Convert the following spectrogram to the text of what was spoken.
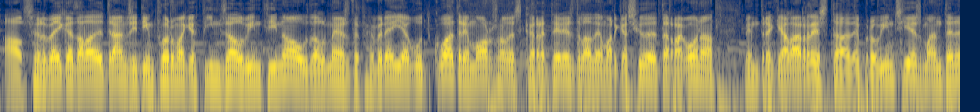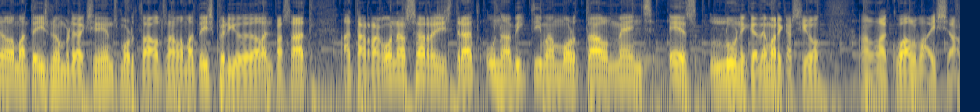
El Servei Català de Trànsit informa que fins al 29 del mes de febrer hi ha hagut 4 morts a les carreteres de la demarcació de Tarragona, mentre que a la resta de províncies mantenen el mateix nombre d'accidents mortals. En el mateix període de l'any passat, a Tarragona s'ha registrat una víctima mortal menys. És l'única demarcació en la qual baixa.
